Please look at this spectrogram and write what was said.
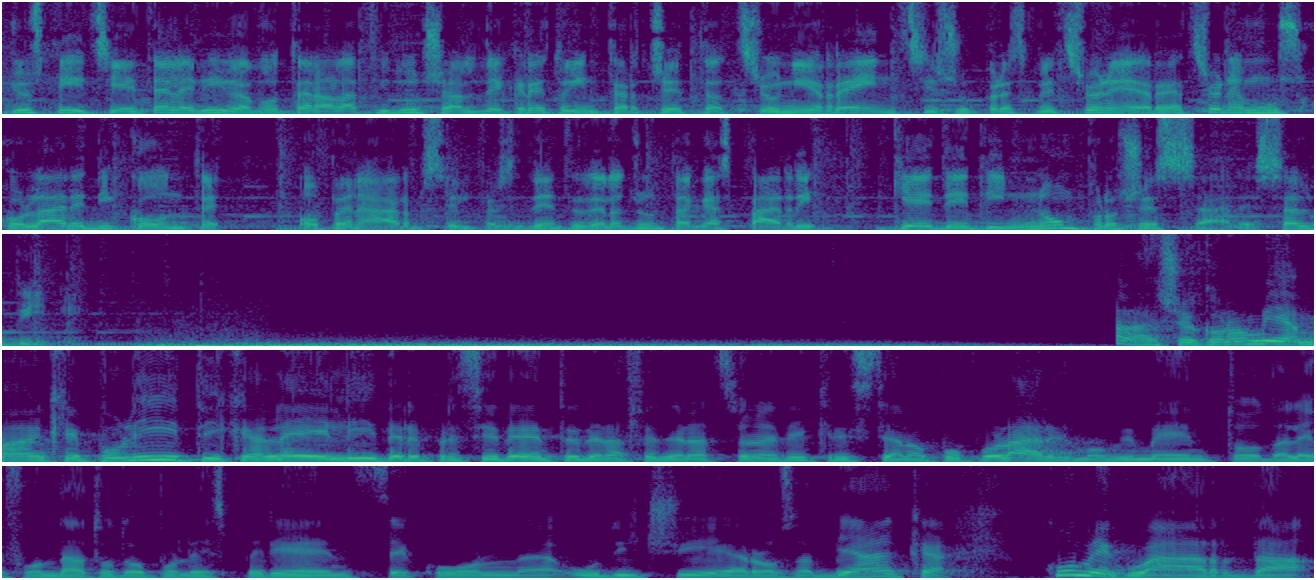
Giustizia e Televiva voterà la fiducia al decreto intercettazioni Renzi su prescrizione reazione muscolare di Conte. Open Arms, il presidente della giunta Gasparri, chiede di non processare Salvini. Allora, c'è economia ma anche politica, lei è leader e presidente della Federazione dei Cristiano Popolari, il movimento da lei fondato dopo le esperienze con UDC e Rosa Bianca. Come guarda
